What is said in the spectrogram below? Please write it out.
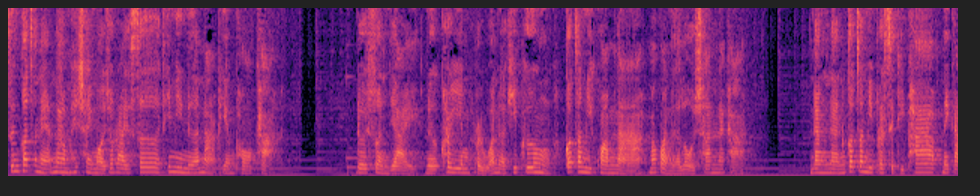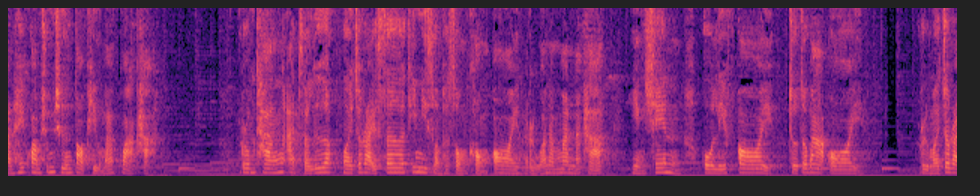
ซึ่งก็จะแนะนำให้ใช้มอยเจอไรเซอร์ที่มีเนื้อหนาเพียงพอค่ะโดยส่วนใหญ่เนื้อครีมหรือว่าเนื้อขี้ผึ้งก็จะมีความหนามากกว่าเนื้อโลชั่นนะคะ ดังนั้นก็จะมีประสิทธิภาพในการให้ความชุ่มชื้นต่อผิวมากกว่าค่ะ รวมทั้งอาจจะเลือกมอยเจอไรเซอร์ที่มีส่วนผสมของ oil หรือว่าน้ำมันนะคะ อย่างเช่น olive oil jojoba oil หรือมอยเจอไร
